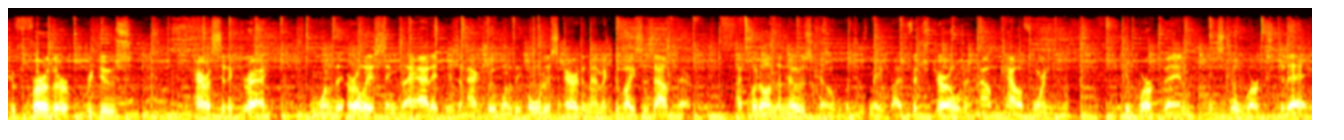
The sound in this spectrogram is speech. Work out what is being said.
to further reduce parasitic drag. And one of the earliest things I added is actually one of the oldest aerodynamic devices out there. I put on the nose cone, which was made by Fitzgerald out in California. It worked then, it still works today.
